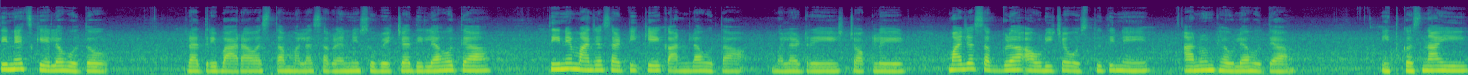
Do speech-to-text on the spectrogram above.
तिनेच केलं होतं. रात्री बारा वाजता मला सगळ्यांनी शुभेच्छा दिल्या होत्या. तिने माझ्यासाठी केक आणला होता. मला ड्रेस चॉकलेट माझ्या सगळ्या आवडीच्या वस्तू तिने आणून ठेवल्या होत्या. इतकंच नाही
